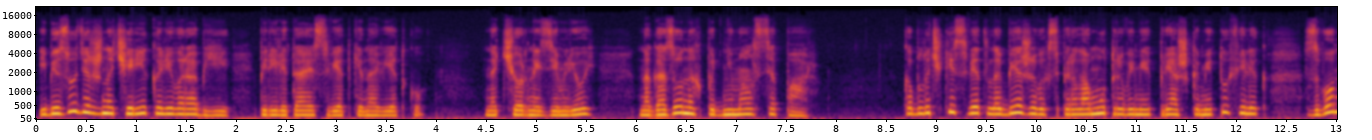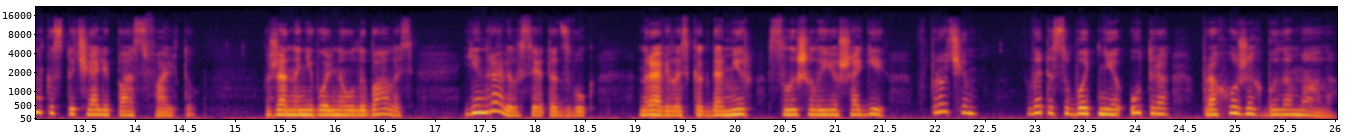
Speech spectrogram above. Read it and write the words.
и безудержно чирикали воробьи, перелетая с ветки на ветку. Над черной землей на газонах поднимался пар. Каблучки светло-бежевых с перламутровыми пряжками туфелек звонко стучали по асфальту. Жанна невольно улыбалась. Ей нравился этот звук. Нравилось, когда мир слышал ее шаги. Впрочем, в это субботнее утро прохожих было мало.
